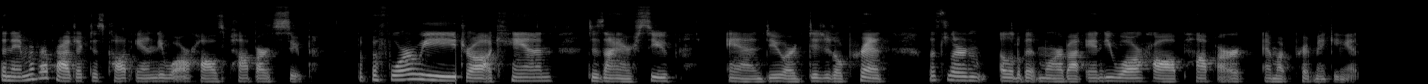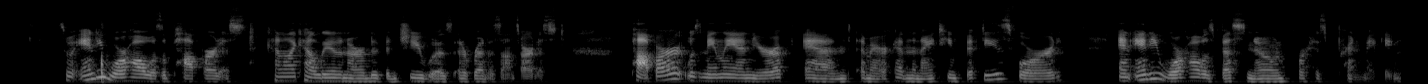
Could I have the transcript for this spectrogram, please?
The name of our project is called Andy Warhol's Pop Art Soup. But before we draw a can, design our soup, and do our digital print, let's learn a little bit more about Andy Warhol pop art and what printmaking is. So Andy Warhol was a pop artist, kind of like how Leonardo da Vinci was a Renaissance artist. Pop art was mainly in Europe and America in the 1950s forward, and Andy Warhol was best known for his printmaking.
